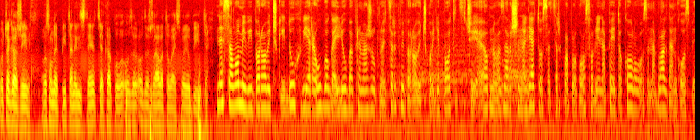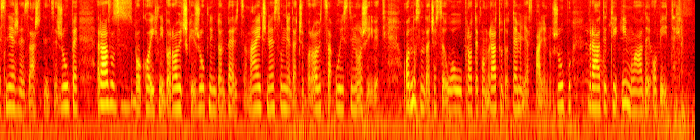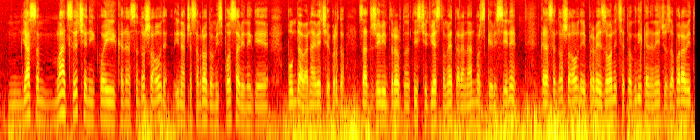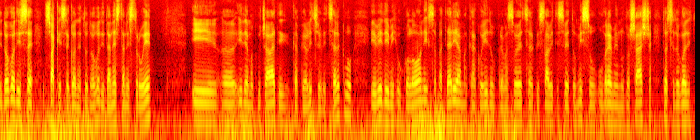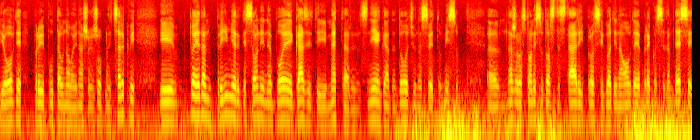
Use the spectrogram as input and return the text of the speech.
od čega živiti. Osnovno je pitanje egzistencija kako održavati ovaj svoj obitelj. Nesalomivi borovički duh, vjera u Boga i ljubav prema župnoj crkvi Borovičkoj ljepotici, čija je obnova završena ljeto sa crkva blagoslovljena peto kolovoza na blagdan gospe Snježne zaštitnice župe, razlozi su zbog kojih ni borovički župnik Don Perica Majić ne sumnje da će Borovica u istinu oživjeti, odnosno da će se u ovu proteklom ratu do temelja spaljenu župu vratiti i mlade obitelji. Mm, ja sam mlad svećenik koji kada sam došao ovde, inače sam rodom iz Posavine gdje je Bundava, najveće brdo, sad živim trenutno na 1200 metara nadmorske visine, kada sam došao ovde i prve zornice, tog nikada neću zaboraviti, dogodi se, svake se godine to dogodi, da nestane struje, i e, idem otključavati kapelicu ili crkvu i vidim ih u koloni sa baterijama kako idu prema svojoj crkvi slaviti svetu misu u vremenu do šašće. To će se dogoditi ovdje prvi puta u novoj našoj župnoj crkvi i to je jedan primjer gdje se oni ne boje gaziti metar snijega da dođu na svetu misu. E, nažalost, oni su dosta stari, prosjek godina ovdje je preko 70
